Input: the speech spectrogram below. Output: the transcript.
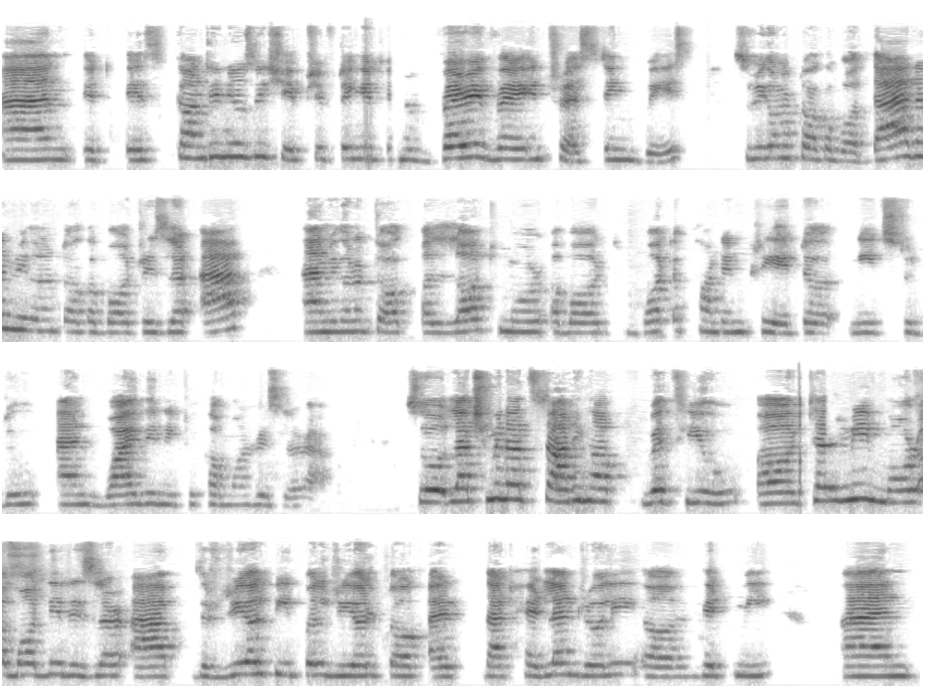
and it is continuously shapeshifting it in a very, very interesting ways. So we're going to talk about that, and we're going to talk about Rizzler app, and we're going to talk a lot more about what a content creator needs to do and why they need to come on Rizzler app. So Laxminath, starting up with you, uh, tell me more about the Rizzler app, the real people, real talk. I, that headline really uh, hit me, and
